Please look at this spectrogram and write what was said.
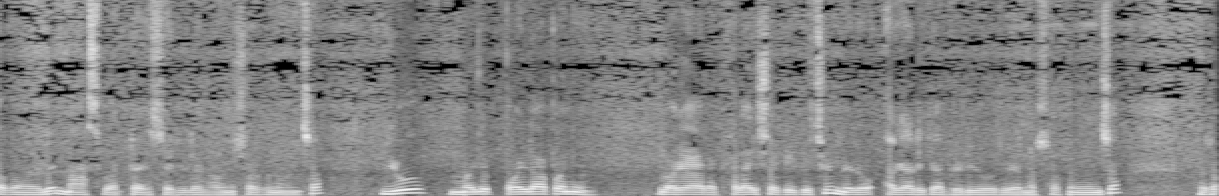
तपाईँहरूले मास भट्ट यसरी लगाउन सक्नुहुन्छ। यो मैले पहिला पनि लगाएर फलाइसकेको छु मेरो अगाडिका भिडियोहरू हेर्न सक्नुहुन्छ। र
